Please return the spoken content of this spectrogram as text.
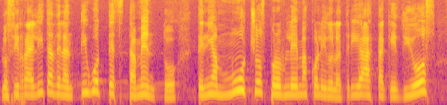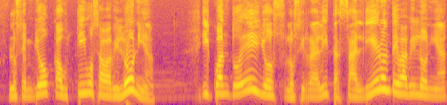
Los israelitas del Antiguo Testamento tenían muchos problemas con la idolatría hasta que Dios los envió cautivos a Babilonia. Y cuando ellos, los israelitas, salieron de Babilonia,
